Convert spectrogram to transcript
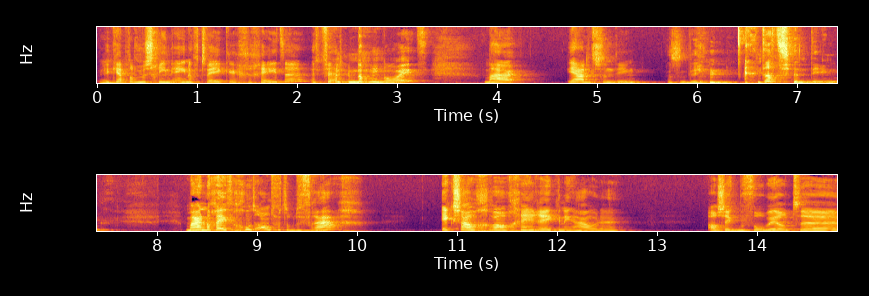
Nee. Ik heb dat misschien één of twee keer gegeten. Verder nog nooit. Maar ja, dat is een ding. Dat is een ding. Dat is een ding. Maar nog even goed antwoord op de vraag. Ik zou gewoon geen rekening houden. Als ik bijvoorbeeld, eh,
